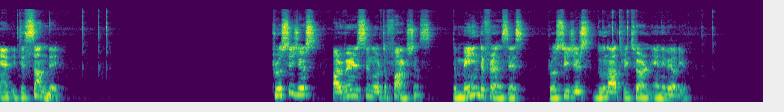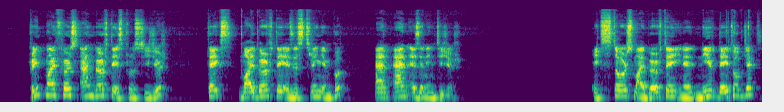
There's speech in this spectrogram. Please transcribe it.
And it is Sunday. Procedures are very similar to functions. The main difference is procedures do not return any value. Print my first and birthdays procedure takes my birthday as a string input and n as an integer. It stores my birthday in a new date object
